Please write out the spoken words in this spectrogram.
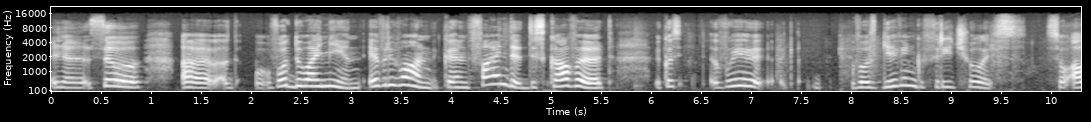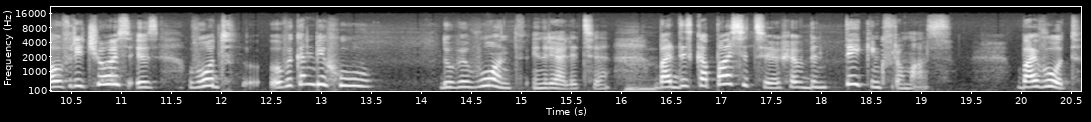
yeah, so uh, what do I mean? Everyone can find it, discover it, because we was giving free choice. So our free choice is what we can be who do we want in reality. But this capacity have been taken from us. By what?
